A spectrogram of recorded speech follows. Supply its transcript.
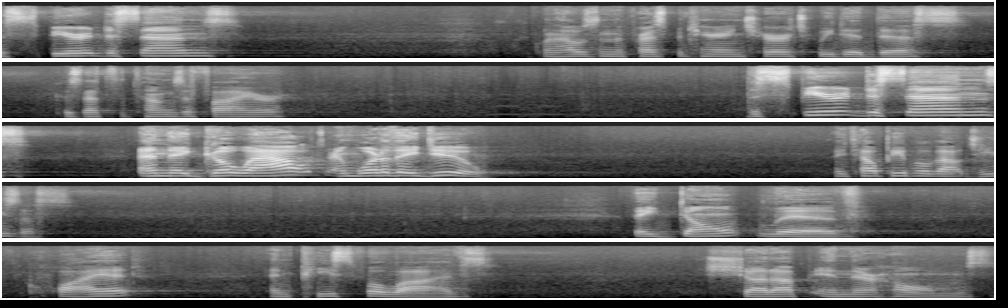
The Spirit descends. Like when I was in the Presbyterian church, we did this because that's the tongues of fire. The Spirit descends and they go out, and what do they do? They tell people about Jesus. They don't live quiet and peaceful lives, shut up in their homes,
